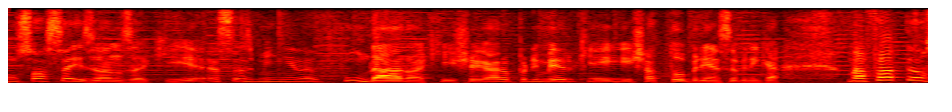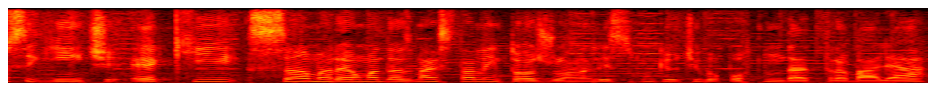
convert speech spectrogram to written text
São só seis anos aqui. Essas meninas fundaram aqui, chegaram primeiro que Chateaubriand se brincar. Mas o fato é o seguinte, é que Samara é uma das mais talentosas jornalistas com quem eu tive a oportunidade de trabalhar.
